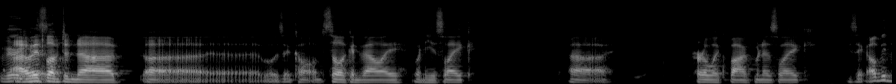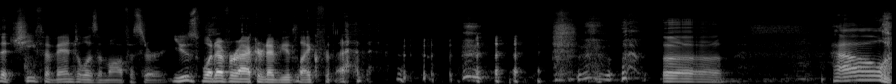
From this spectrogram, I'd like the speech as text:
very always good. loved in uh, uh, what was it called Silicon Valley when he's like, uh, Erlich Bachman is like. He's like, I'll be the chief evangelism officer. Use whatever acronym you'd like for that. uh, how?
